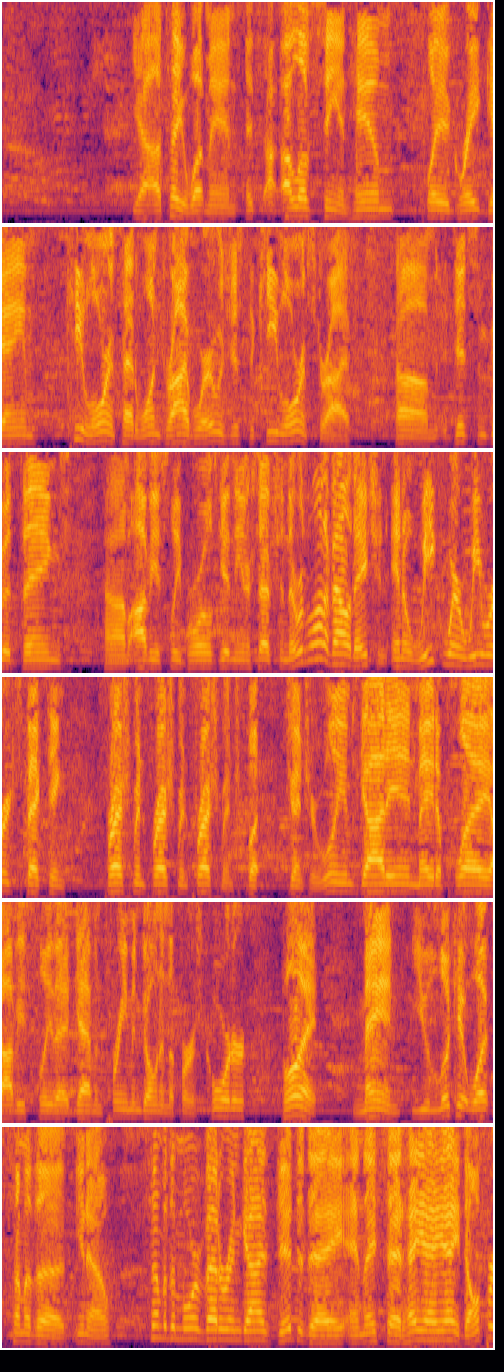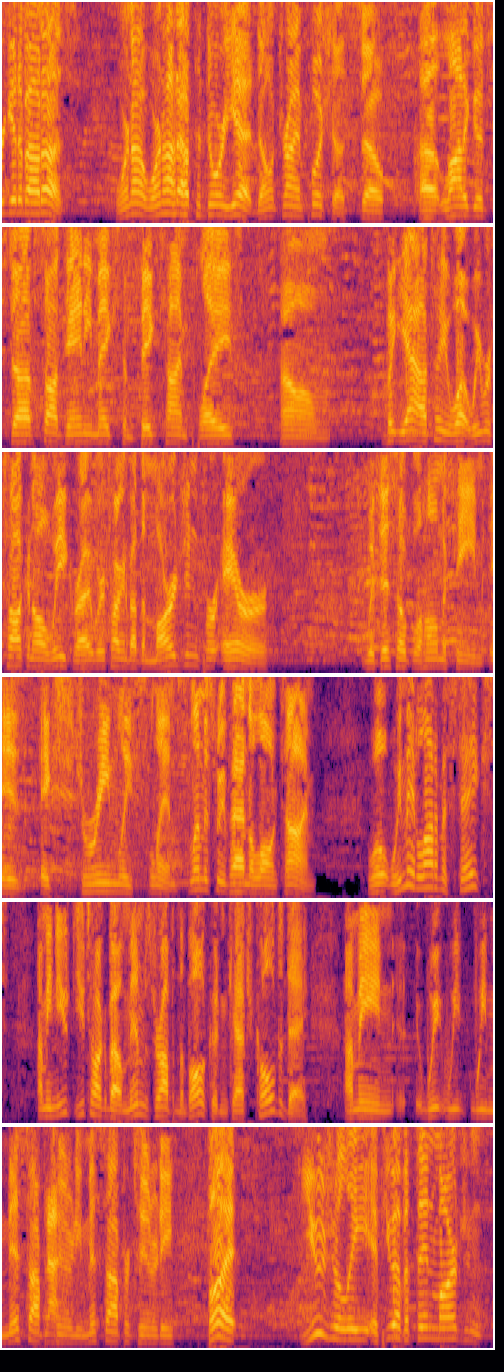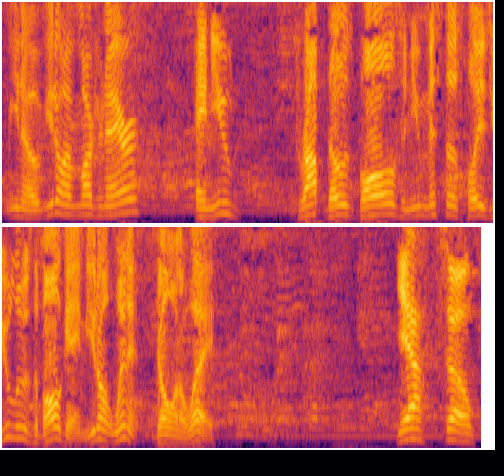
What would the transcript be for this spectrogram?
Yeah, I'll tell you what, man. It, I, I love seeing him play a great game. Key Lawrence had one drive where it was just the Key Lawrence drive. Um, did some good things. Um, obviously, Broiles getting the interception. There was a lot of validation in a week where we were expecting freshman, freshman, freshman. But Gentry Williams got in, made a play. Obviously, they had Gavin Freeman going in the first quarter. But man, you look at what some of the you know some of the more veteran guys did today, and they said, "Hey, hey, hey, don't forget about us. We're not we're not out the door yet. Don't try and push us." So a lot of good stuff. Saw Danny make some big time plays. Um, but yeah, I'll tell you what, we were talking all week, right? We were talking about the margin for error with this Oklahoma team is extremely slim, slimmest we've had in a long time. Well, we made a lot of mistakes. I mean, you, you talk about Mims dropping the ball, couldn't catch Cole today. I mean, we, we, we missed opportunity, missed opportunity. But usually, if you have a thin margin, you know, if you don't have a margin error and you drop those balls and you miss those plays, you lose the ball game. You don't win it going away. Yeah. So,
